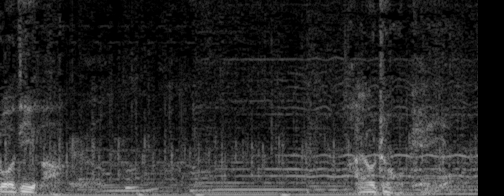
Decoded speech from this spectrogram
落地了，还要占我便宜？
